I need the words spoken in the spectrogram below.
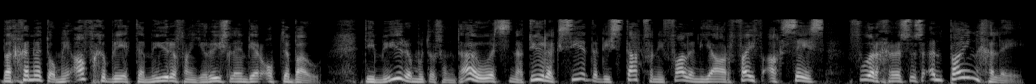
begin het om die afgebreekte mure van Jerusalem weer op te bou. Die mure moet ons onthou is natuurlik sedert die stad van die val in die jaar 586 voor Christus in puin gelê.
